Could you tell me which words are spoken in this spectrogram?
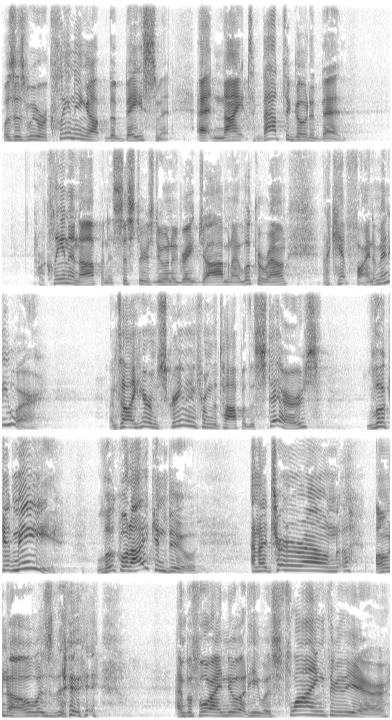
was as we were cleaning up the basement at night, about to go to bed. We're cleaning up, and his sister's doing a great job, and I look around and I can't find him anywhere until I hear him screaming from the top of the stairs, Look at me! Look what I can do! And I turn around, oh no, was the. and before I knew it, he was flying through the air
